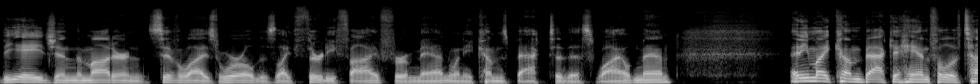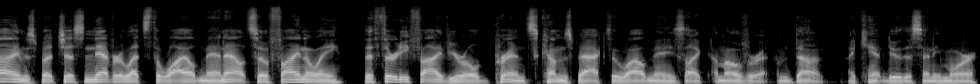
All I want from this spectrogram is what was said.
the age in the modern civilized world is like 35 for a man when he comes back to this wild man. And he might come back a handful of times, but just never lets the wild man out. So finally, the 35 year old prince comes back to the wild man. He's like, I'm over it. I'm done. I can't do this anymore.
